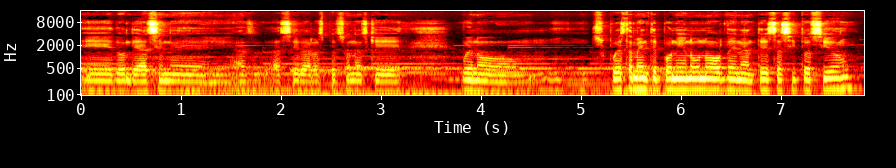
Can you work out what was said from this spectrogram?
Eh, donde hacen eh, hacer a las personas que, bueno, supuestamente ponen un orden ante esta situación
